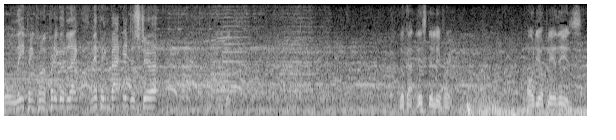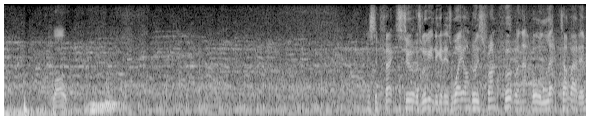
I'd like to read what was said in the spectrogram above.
Ball leaping from a pretty good length, nipping back into Stewart. Look at this delivery. How do you play these? Wow. Yes, in fact, Stewart was looking to get his weight onto his front foot when that ball leapt up at him.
